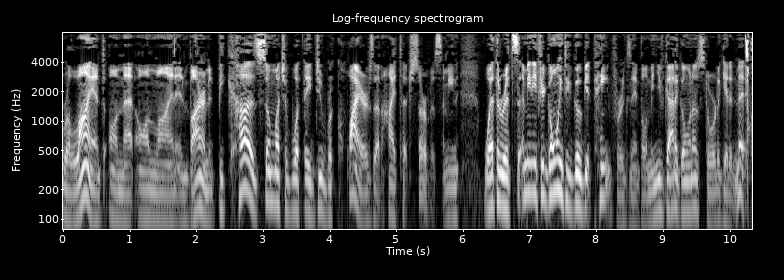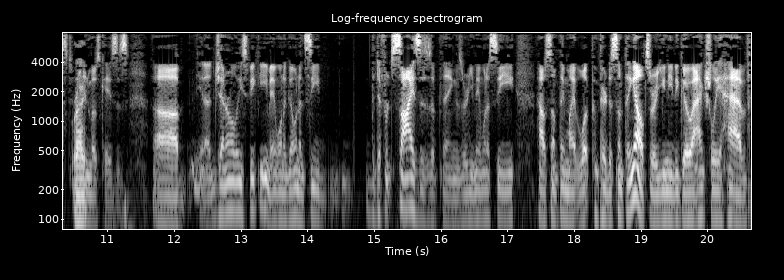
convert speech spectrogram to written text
reliant on that online environment because so much of what they do requires that high touch service. I mean, whether it's, I mean, if you're going to go get paint, for example, I mean, you've got to go in a store to get it mixed Right. in most cases. Uh, you know, generally speaking, you may want to go in and see the different sizes of things, or you may want to see how something might look compared to something else, or you need to go actually have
